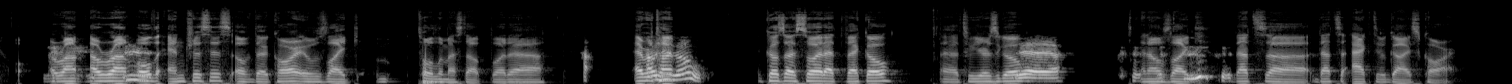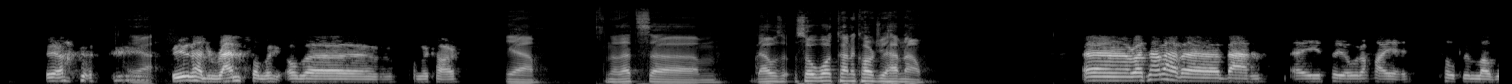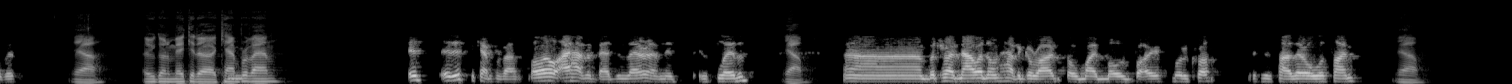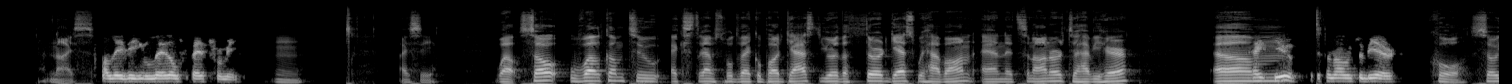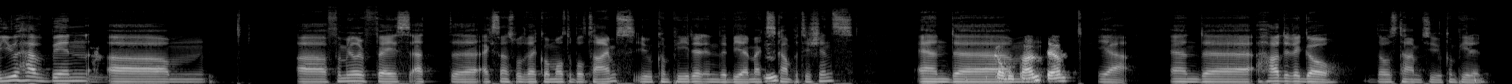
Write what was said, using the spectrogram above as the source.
Around around all the entrances of the car, it was like totally messed up. But uh, every How do you time know? because I saw it at Veko uh, two years ago, Yeah, yeah, and I was like, "That's uh, that's an active guy's car." Yeah. Yeah, we even had ramps on the on the on the car. yeah. No, that's um, that was. So, what kind of car do you have now? Uh, right now I have a van, a Toyota Hiace. Totally in love with it. Yeah, are you gonna make it a camper van? It it is a camper van. Well, I have a bed in there and it's insulated. Yeah, Uh, but right now I don't have a garage, so my motorbike motocross is inside there all the time. yeah. Nice. leaving little space for me. Mm. I see. Well, so welcome to Extreme Sport Ekstremsportveko podcast. You're the third guest we have on, and it's an honor to have you here. Um, Thank you. It's an honor to be here. Cool. So you have been um, a familiar face at the Ekstremsportveko multiple times. You competed in the BMX competitions, and A couple um, times, yeah. Yeah. And uh, how did it go those times you competed?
